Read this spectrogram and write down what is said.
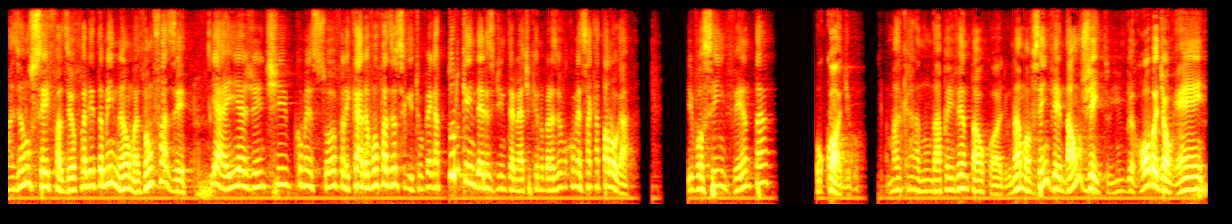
Mas eu não sei fazer. Eu falei também não, mas vamos fazer. E aí a gente começou. Eu falei, cara, eu vou fazer o seguinte: vou pegar tudo que é endereço de internet aqui no Brasil vou começar a catalogar. E você inventa o código. Mas, cara, não dá para inventar o código. Não, mas você inventa, dá um jeito. Rouba de alguém,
